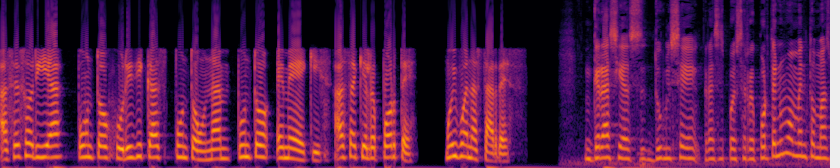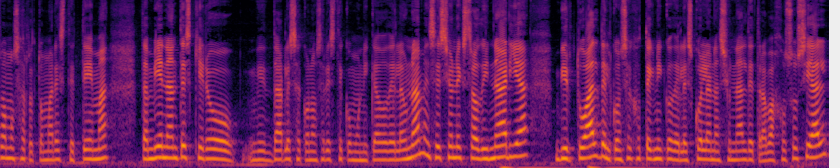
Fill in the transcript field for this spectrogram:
asesoría.jurídicas.unam.mx. Hasta aquí el reporte. Muy buenas tardes. Gracias, Dulce. Gracias por ese reporte. En un momento más vamos a retomar este tema. También antes quiero eh, darles a conocer este comunicado de la UNAM en sesión extraordinaria virtual del Consejo Técnico de la Escuela Nacional de Trabajo Social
